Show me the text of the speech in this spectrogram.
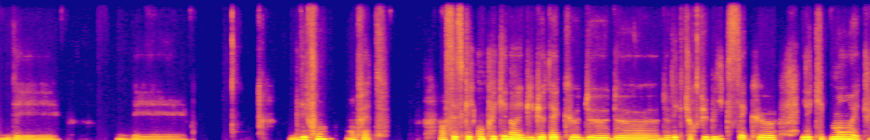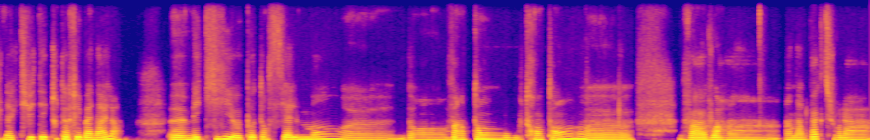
des, des, fonds, en fait. C'est ce qui est compliqué dans les bibliothèques de, de, lecture publique, c'est que l'équipement est une activité tout à fait banale, euh, mais qui euh, potentiellement, euh, dans 20 ans ou 30 ans, va avoir un, un, impact sur, la,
